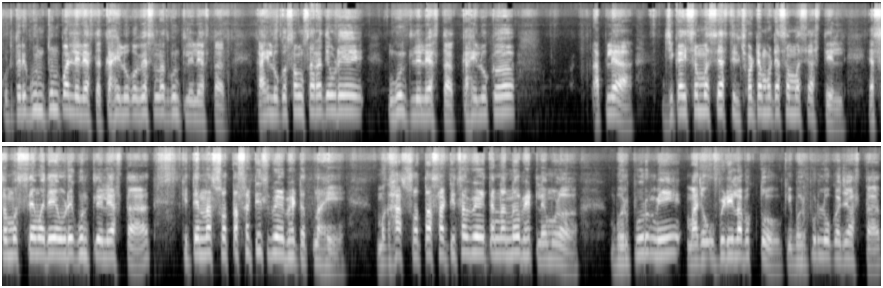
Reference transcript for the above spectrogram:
कुठेतरी गुंतून पडलेले असतात. काही लोक व्यसनात गुंतलेले असतात. काही लोक संसारात एवढे गुंतलेले असतात. काही लोक आपल्या जी काही समस्या असतील छोट्या मोठ्या समस्या असतील या समस्येमध्ये एवढे गुंतलेले असतात की त्यांना स्वतःसाठीच वेळ भेटत नाही. मग हा स्वतःसाठीचा वेळ त्यांना न भेटल्यामुळं भरपूर मी माझ्या उपिडीला बघतो की भरपूर लोक जे असतात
